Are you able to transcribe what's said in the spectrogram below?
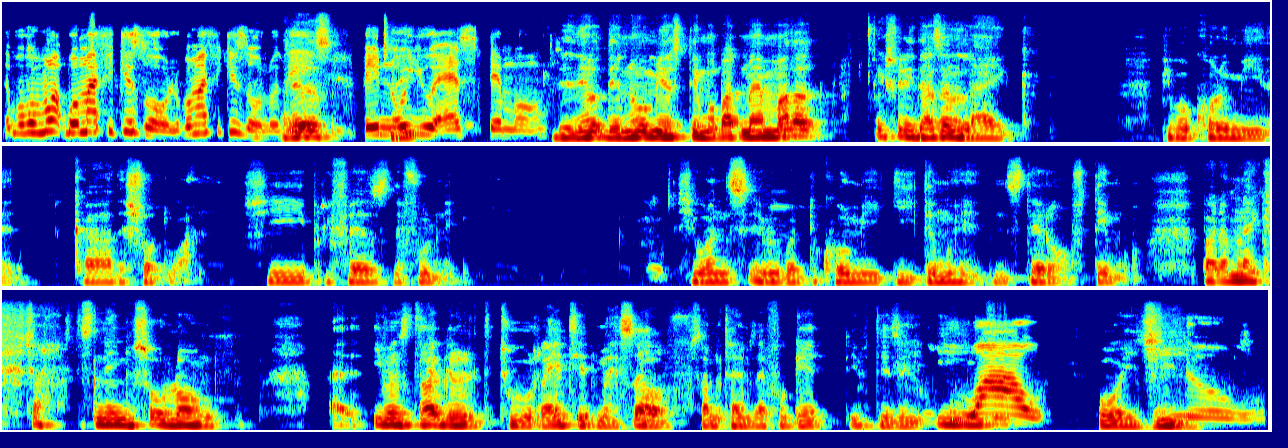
Boma Fikizolo, Boma Fikizolo, they, they know you as Temo. They know they know me as Temo, but my mother actually doesn't like people calling me the car, the short one. She prefers the full name. She wants everybody to call me Guy instead of Temo. But I'm like, "Ah, this name is so long. I even struggled to write it myself. Sometimes I forget if there's an E Wow. or a G. No,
